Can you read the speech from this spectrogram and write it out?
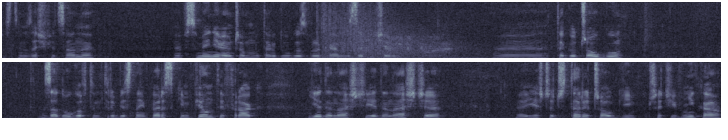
Jestem zaświecony. E, W sumie nie wiem, czemu tak długo zwlekałem z zabiciem e, tego czołgu. Za długo w tym trybie snajperskim. Piąty frak 11-11. E, Jeszcze cztery czołgi przeciwnika.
